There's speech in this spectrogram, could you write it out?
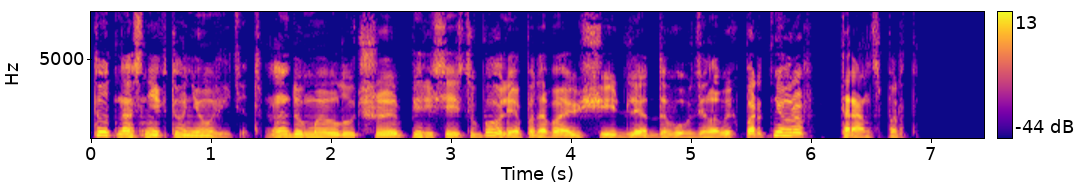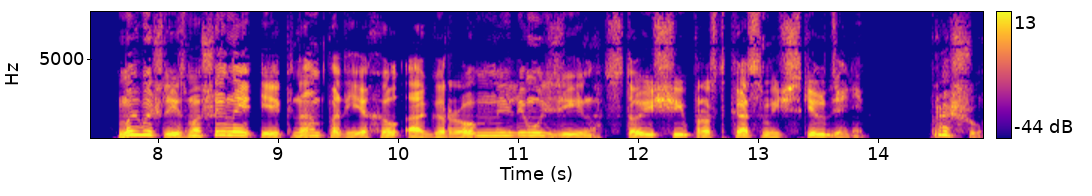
«Тут нас никто не увидит. Думаю, лучше пересесть в более подобающий для двух деловых партнеров транспорт. Мы вышли из машины, и к нам подъехал огромный лимузин, стоящий просто космических денег. «Прошу».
